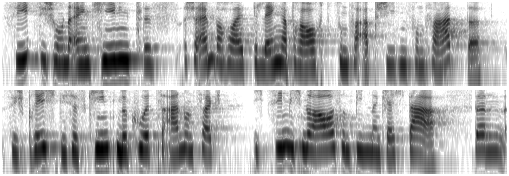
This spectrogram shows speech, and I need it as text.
sieht sie schon ein Kind, das scheinbar heute länger braucht zum Verabschieden vom Vater. Sie spricht dieses Kind nur kurz an und sagt, ich ziehe mich nur aus und bin dann gleich da. Dann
